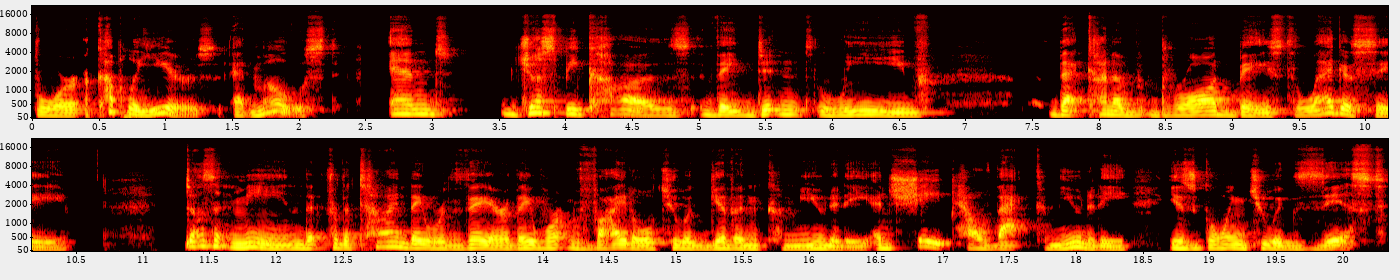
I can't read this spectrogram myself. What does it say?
for a couple of years at most. And just because they didn't leave that kind of broad based legacy doesn't mean that for the time they were there, they weren't vital to a given community and shaped how that community is going to exist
